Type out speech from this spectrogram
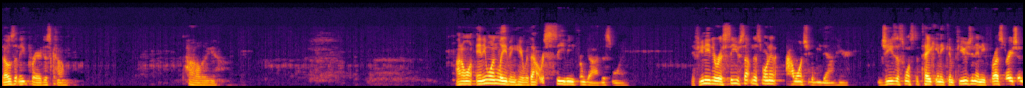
Those that need prayer, just come. Hallelujah. I don't want anyone leaving here without receiving from God this morning. If you need to receive something this morning, I want you to be down here. Jesus wants to take any confusion, any frustration,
